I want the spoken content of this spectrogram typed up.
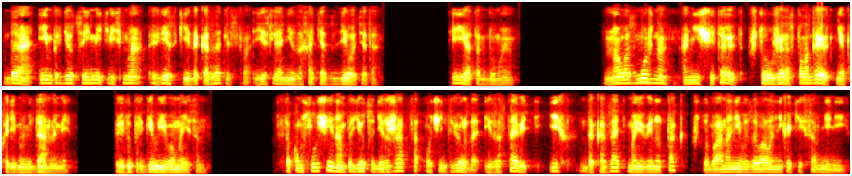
Да, им придется иметь весьма веские доказательства, если они захотят сделать это. И я так думаю. Но, возможно, они считают, что уже располагают необходимыми данными, предупредил его Мейсон. В таком случае нам придется держаться очень твердо и заставить их доказать мою вину так, чтобы она не вызывала никаких сомнений.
